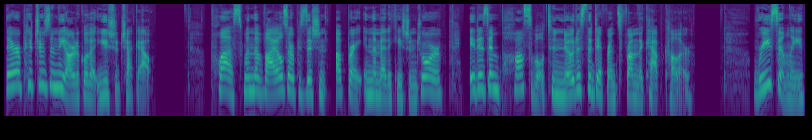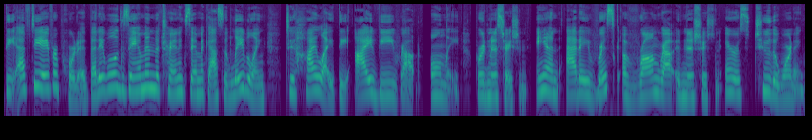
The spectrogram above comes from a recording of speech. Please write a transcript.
There are pictures in the article that you should check out. Plus, when the vials are positioned upright in the medication drawer, it is impossible to notice the difference from the cap color. Recently, the FDA reported that it will examine the tranexamic acid labeling to highlight the IV route only for administration and add a risk of wrong route administration errors to the warning.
